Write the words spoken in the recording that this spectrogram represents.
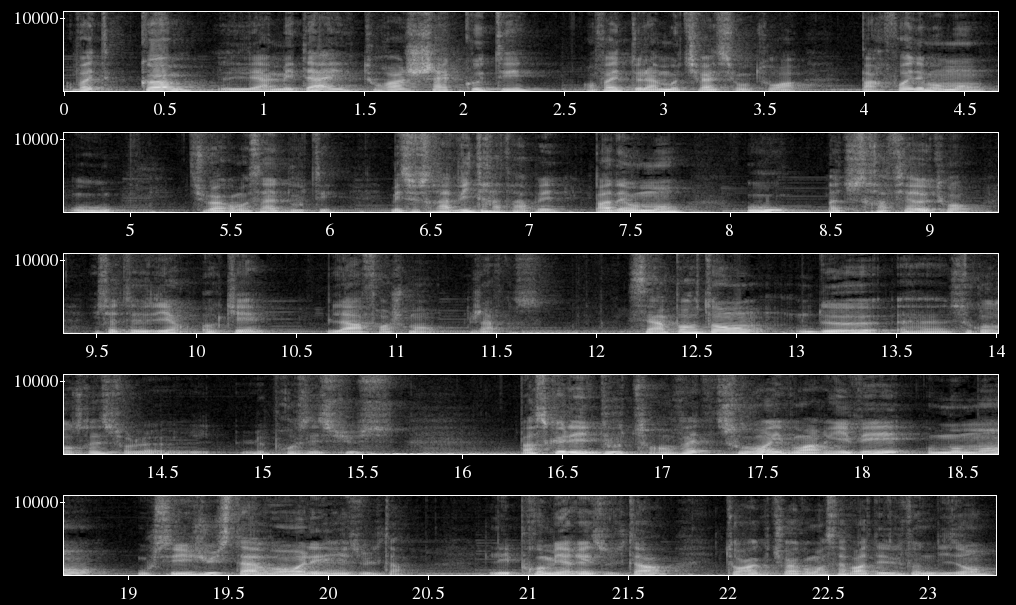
en fait, comme la médaille, tu auras chaque côté en fait, de la motivation. Tu auras parfois des moments où tu vas commencer à douter. Mais ce sera vite rattrapé par des moments où bah, tu seras fier de toi et tu vas te dire, ok, là franchement, j'avance. C'est important de euh, se concentrer sur le, processus parce que les doutes, en fait, souvent, ils vont arriver au moment où c'est juste avant les résultats. Les premiers résultats, tu, auras, tu vas commencer à avoir des doutes en te disant,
